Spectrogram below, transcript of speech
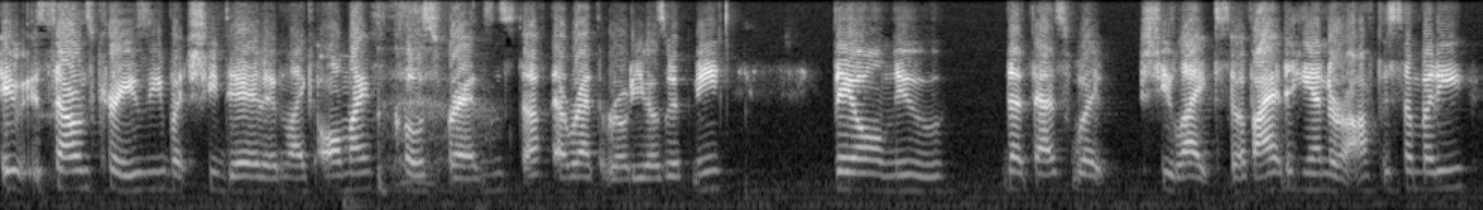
it, it sounds crazy, but she did, and like all my close friends and stuff that were at the rodeos with me, they all knew that that's what she liked. So if I had to hand her off to somebody,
